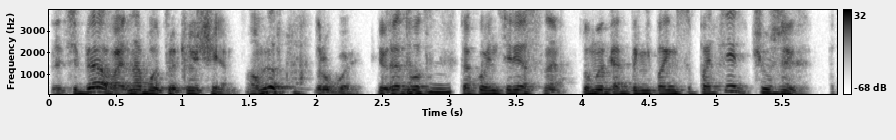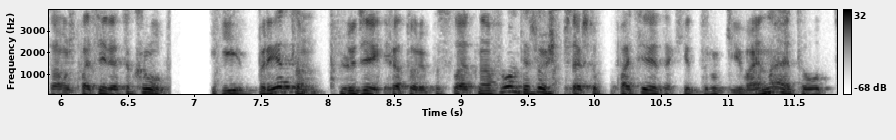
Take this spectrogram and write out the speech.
Для тебя война будет приключением, а умрет кто-то другой. И вот это вот такое интересное, то мы как бы не боимся потерь чужих, потому что потери – это круто. И при этом людей, которые посылают на фронт, я тоже считаю, что потери такие другие. Война – это вот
